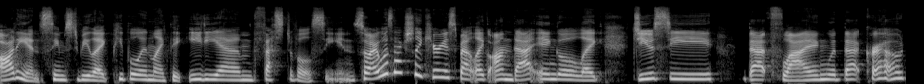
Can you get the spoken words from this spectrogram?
audience seems to be like people in like the EDM festival scene. So I was actually curious about like on that angle, like, do you see that flying with that crowd?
